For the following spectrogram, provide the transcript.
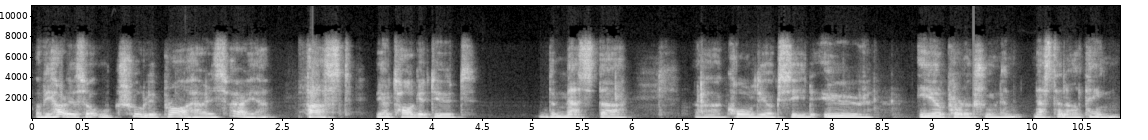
Och vi har det så otroligt bra här i Sverige fast vi har tagit ut det mesta uh, koldioxid ur elproduktionen, nästan allting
